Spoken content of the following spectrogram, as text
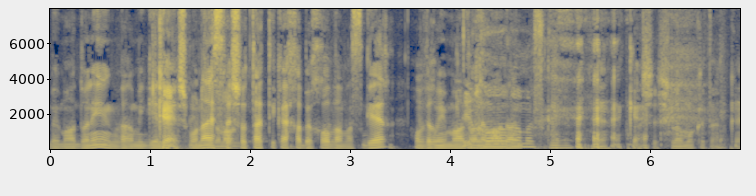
במועדונים, כבר מגיל כן, כן, 18 כלומר- שוטטתי ככה ברחוב המסגר, עובר ממועדון למועדון. מזכיר. כן, כן. מה ששלמה כתב, כן.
